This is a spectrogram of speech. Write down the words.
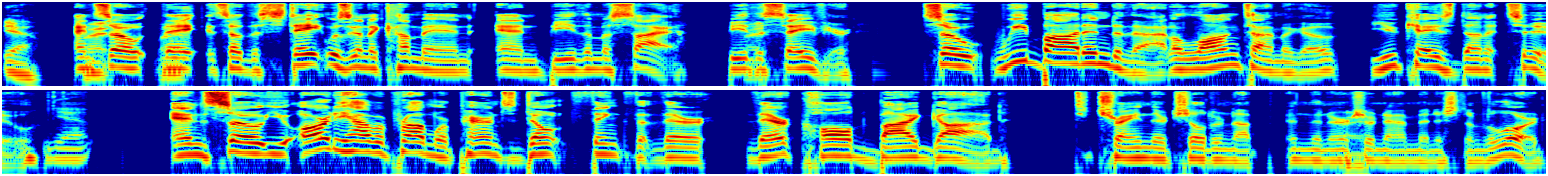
Yeah. And right, so right. they so the state was going to come in and be the Messiah, be the savior. So we bought into that a long time ago. UK's done it too. Yep. And so you already have a problem where parents don't think that they're they're called by God to train their children up in the nurture and admonition of the Lord.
